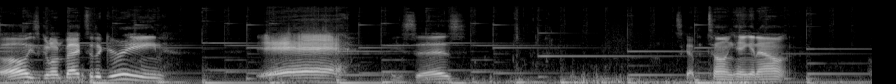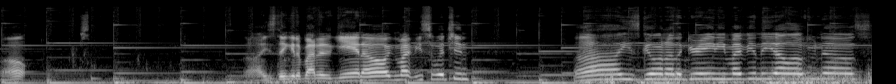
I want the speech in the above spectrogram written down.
Oh, he's going back to the green. Yeah, he says. He's got the tongue hanging out. Oh. oh. he's thinking about it again. Oh, he might be switching. Oh, he's going on the green. He might be in the yellow. Who knows?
